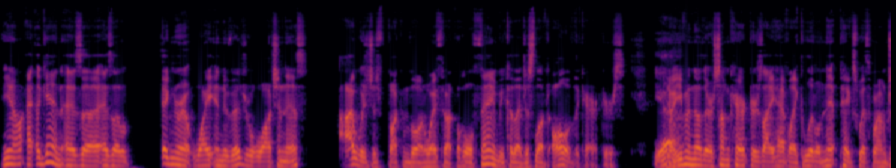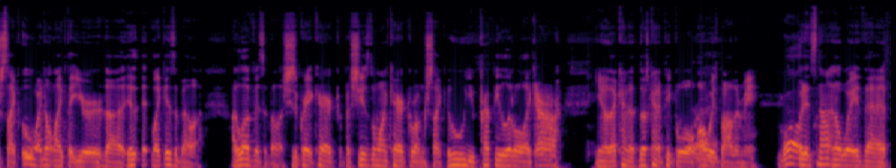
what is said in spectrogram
you know, again, as a as a ignorant white individual watching this, I was just fucking blown away throughout the whole thing because I just loved all of the characters. yeah. You know, even though there are some characters I have like little nitpicks with where I'm just like, "Ooh, I don't like that you're uh, I- like Isabela." I love Isabela. She's a great character, but she's the one character where I'm just like, "Ooh, you preppy little like, ah," you know, that kind of those kind of people will Right. always bother me. well, But it's not in a way that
